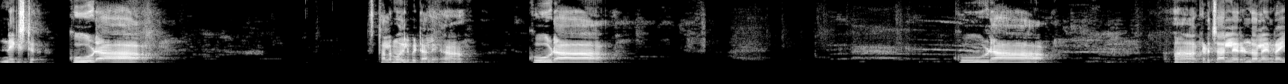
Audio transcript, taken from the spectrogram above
నెక్స్ట్ కూడా స్థలం వదిలిపెట్టాలి. కూడా కూడా. అక్కడ చాలే రెండో లైన్ రై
